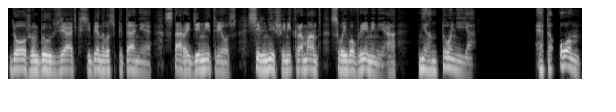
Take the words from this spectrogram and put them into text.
должен был взять к себе на воспитание старый Димитриос, сильнейший некромант своего времени, а не Антония. Это он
